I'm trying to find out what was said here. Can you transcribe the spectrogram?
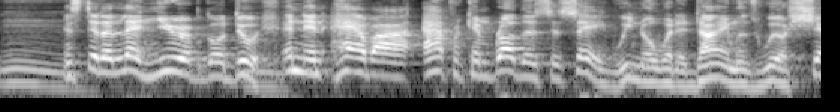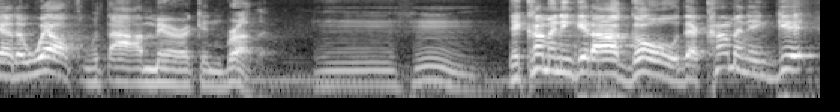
Mm. Instead of letting Europe go do it, and then have our African brothers to say, "We know where the diamonds. We'll share the wealth with our American brother." Mm-hmm. They're coming and get our gold. They're coming and get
